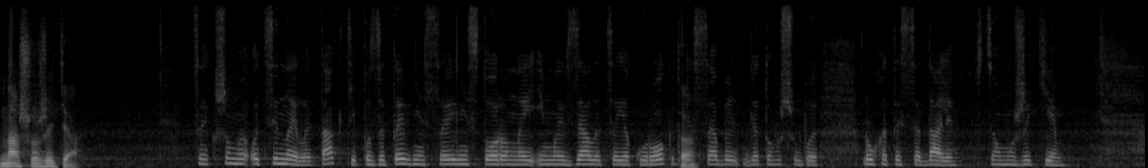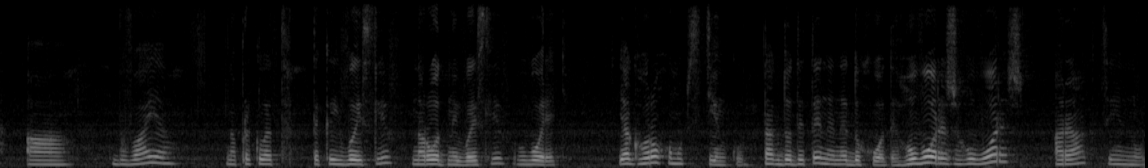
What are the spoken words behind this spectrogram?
нашого життя. Це якщо ми оцінили так, ті позитивні, сильні сторони, і ми взяли це як урок для себе, для того, щоб рухатися далі в цьому житті. А буває, наприклад, такий вислів, народний вислів, говорять, як горохом об стінку, так до дитини не доходить. Говориш, говориш, а реакції нуль.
